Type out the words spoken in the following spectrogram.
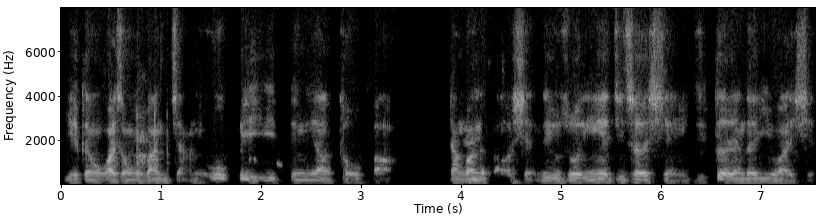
也跟外送伙伴讲，你务必一定要投保相关的保险，例如说营业机车险以及个人的意外险。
